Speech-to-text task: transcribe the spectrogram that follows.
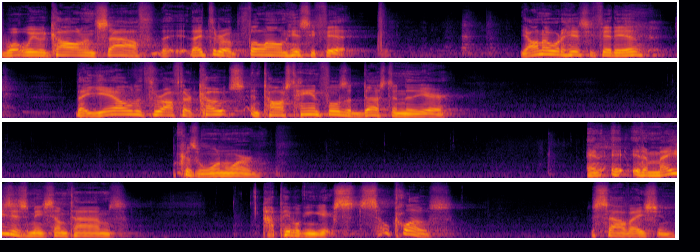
what we would call in the South, they threw a full on hissy fit. Y'all know what a hissy fit is? They yelled, threw off their coats, and tossed handfuls of dust into the air. Because of one word. And it, it amazes me sometimes how people can get so close to salvation,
